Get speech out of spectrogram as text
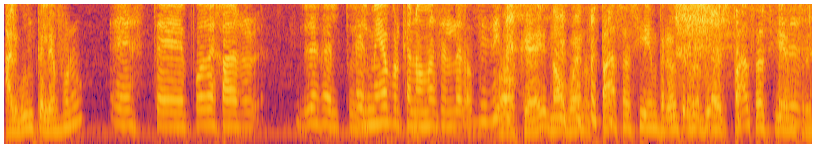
¿Algún teléfono? Este, puedo dejar Deja el tuyo. el mío porque no me es el de la oficina. Ok. No, bueno, pasa siempre, no te preocupes, pasa siempre.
